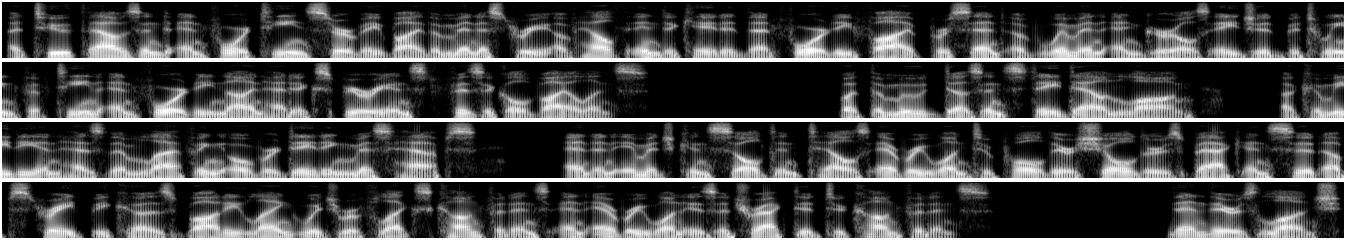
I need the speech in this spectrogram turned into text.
A 2014 survey by the Ministry of Health indicated that 45% of women and girls aged between 15 and 49 had experienced physical violence. But the mood doesn't stay down long, a comedian has them laughing over dating mishaps, and an image consultant tells everyone to pull their shoulders back and sit up straight because body language reflects confidence and everyone is attracted to confidence. Then there's lunch,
